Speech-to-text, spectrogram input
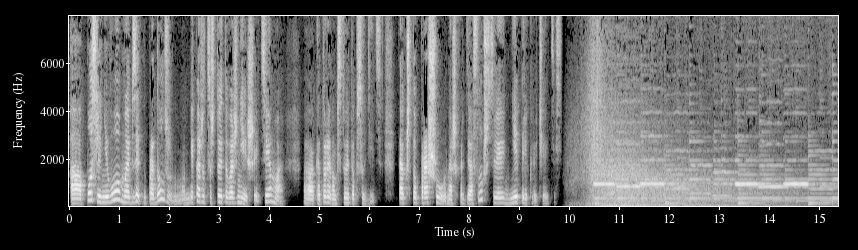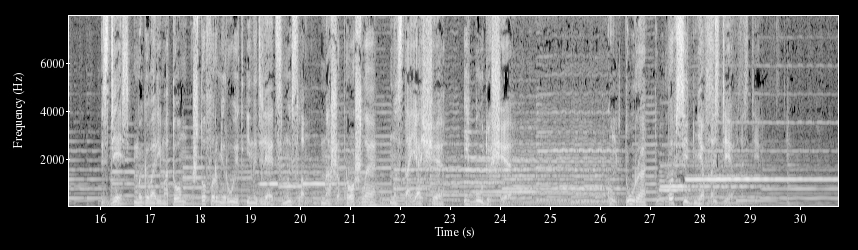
а после него мы обязательно продолжим. Мне кажется, что это важнейшая тема, а, которую нам стоит обсудить. Так что прошу наших радиослушателей, не переключайтесь. Здесь мы говорим о том, что формирует и наделяет смыслом наше прошлое, настоящее и будущее. Культура повседневности.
